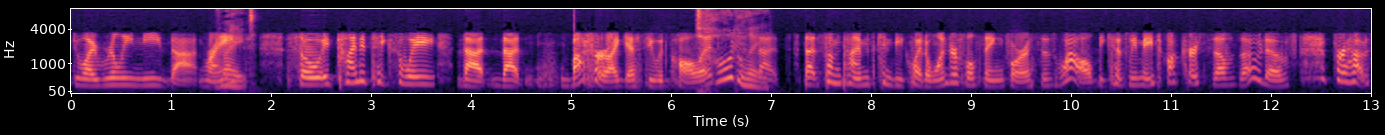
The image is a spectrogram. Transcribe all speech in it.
Do I really need that? Right. Right. So it kind of takes away that that buffer, I guess you would call call it. Totally. That, that sometimes can be quite a wonderful thing for us as well because we may talk ourselves out of perhaps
